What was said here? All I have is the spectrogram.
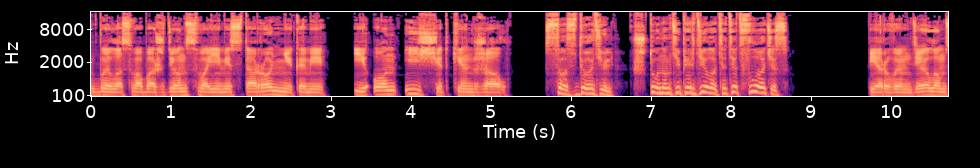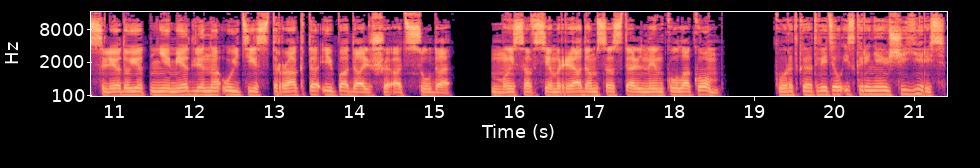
был освобожден своими сторонниками, и он ищет кинжал. «Создатель, что нам теперь делать, отец Флатис?» Первым делом следует немедленно уйти с тракта и подальше отсюда. «Мы совсем рядом с остальным кулаком», — коротко ответил искореняющий ересь,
